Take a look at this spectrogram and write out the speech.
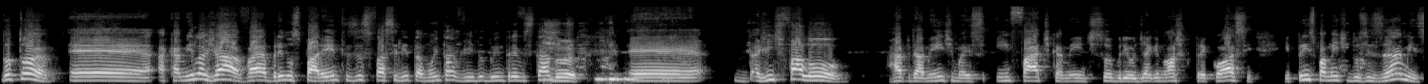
Doutor, é, a Camila já vai abrindo os parênteses, facilita muito a vida do entrevistador. É, a gente falou rapidamente, mas enfaticamente, sobre o diagnóstico precoce e principalmente dos exames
